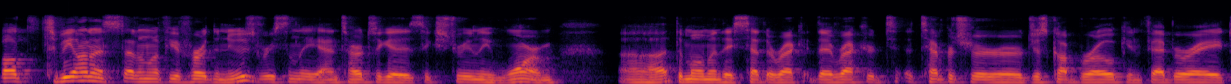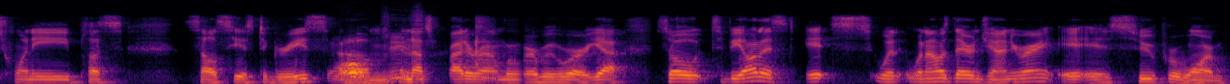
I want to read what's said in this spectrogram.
Well, to be honest, I don't know if you've heard the news recently. Antarctica is extremely warm. Uh, at the moment, they set the, rec- the record temperature just got broke in February, 20 plus Celsius degrees, oh, um, and that's right around where we were. Yeah. So to be honest, it's when when I was there in January, it is super warm.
